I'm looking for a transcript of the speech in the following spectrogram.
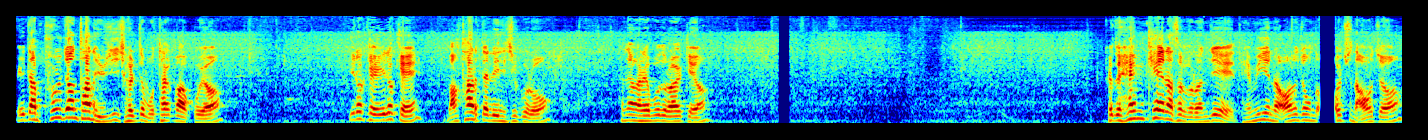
일단 풀 전타는 유지 절대 못할 것 같고요. 이렇게 이렇게 막타를 때리는 식으로 사냥을 해보도록 할게요. 그래도 햄캐라서 그런지 데미지는 어느 정도 얼추 나오죠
